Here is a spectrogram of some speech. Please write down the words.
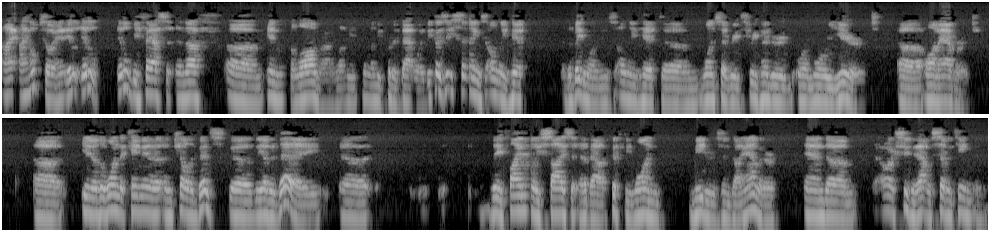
I, I, hope so. It'll, it'll it'll be fast enough um, in the long run. Let me let me put it that way, because these things only hit the big ones only hit um, once every 300 or more years uh, on average. Uh, you know, the one that came in in Chelyabinsk uh, the other day, uh, they finally sized it at about 51 meters in diameter, and um, oh, excuse me, that was 17,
